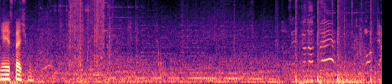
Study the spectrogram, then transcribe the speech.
Nie jesteśmy. Wszystko dobrze? Ognia!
